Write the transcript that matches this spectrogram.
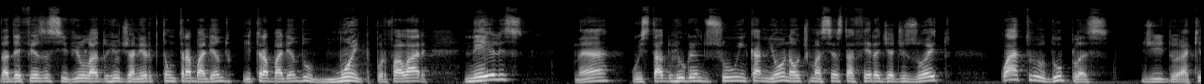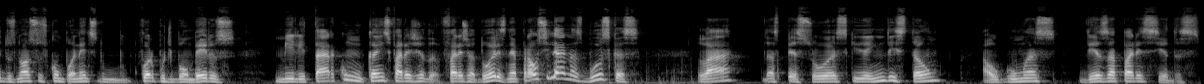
da Defesa Civil lá do Rio de Janeiro que estão trabalhando e trabalhando muito. Por falar neles, né, o Estado do Rio Grande do Sul encaminhou na última sexta-feira, dia 18, quatro duplas de, aqui dos nossos componentes do Corpo de Bombeiros Militar com cães farejadores né, para auxiliar nas buscas lá das pessoas que ainda estão algumas desaparecidas.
